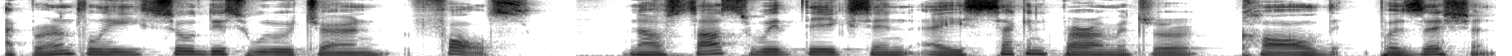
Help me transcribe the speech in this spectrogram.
apparently, so this will return false. Now starts with takes in a second parameter called position.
